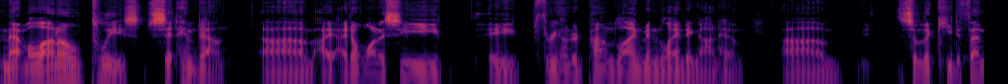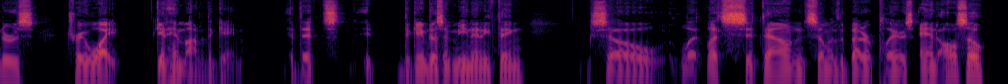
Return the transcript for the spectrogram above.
Matt Milano, please sit him down. Um, I, I, don't want to see a 300 pound lineman landing on him. Um, some of the key defenders, Tre White, get him out of the game. That's it, the game doesn't mean anything. So let let's sit down some of the better players, and also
